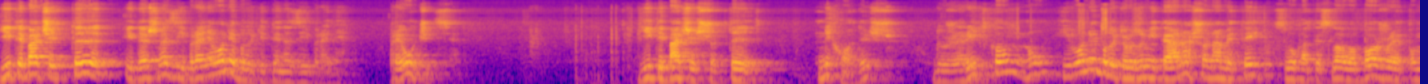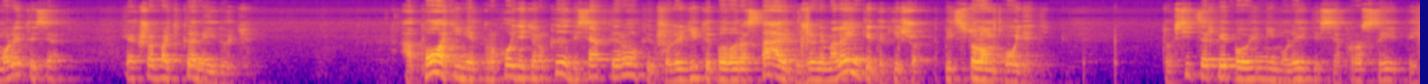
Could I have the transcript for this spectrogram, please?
Діти бачать, ти йдеш на зібрання, вони будуть йти на зібрання. Приучаться. Діти бачать, що ти не ходиш дуже рідко, ну, і вони будуть розуміти, а на що нам іти, слухати Слово Боже, помолитися, якщо батьки не йдуть. А потім, як проходять роки, десятки років, коли діти повиростають, вже не маленькі такі, що під столом ходять, то всі церкви повинні молитися, просити,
